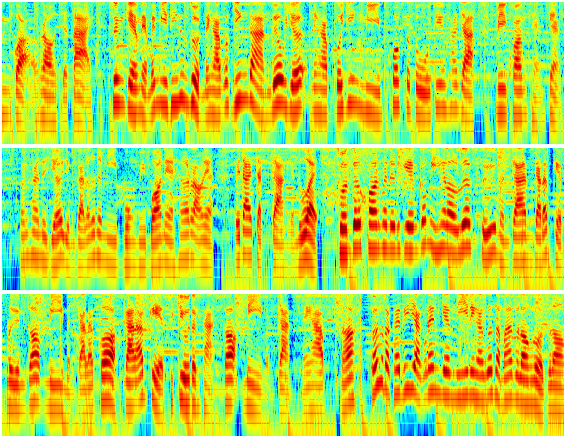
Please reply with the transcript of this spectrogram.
นกว่าเราจะตาย ซึ่งเกมเนี่ยไม่มีที่สิ้นสุดนะครับ ก็ยิ่งด่านเวลเยอะนะครับ ก็ยิ่งมีพวกศัตรูที่ค่อนข้างจะมีความแข็งแกร่ง ค่อนข้างจะเยอะอยู่เหมือนกันแล้วก็จะมีบงมีบอสเนี่ยให้เราเนี่ยไปได้จัดการกันด้วย ส่วนตัวละครภายในเกมก็มีให้เราเลือกซื้อเหมือนกันการอัปเกรดปืนก็มีเหมือนกันแล้วก็การอัปเกรดสกิลต่างๆ ก็มีเหมือนกันนะครับเนาะก็สำหรับใครที่อยากเล่นเกมนี้นะครับก็สามารถไปลองโหลดไปลอง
